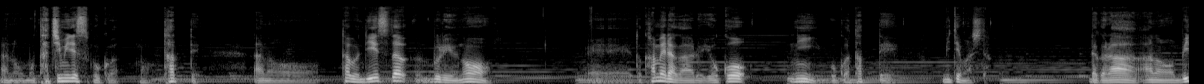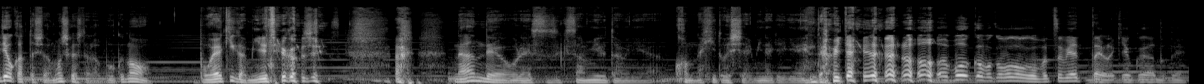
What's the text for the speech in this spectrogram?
あの、もう立ち見です、僕は。もう立って。あのー多分 DSW の、えーと、カメラがある横に僕は立って見てました。だから、あの、ビデオ買った人はもしかしたら僕のぼやきが見れてるかもしれないです。なんで俺鈴木さん見るためにこんなひどい試合見なきゃいけないんだみたいなのをボコボコボコボコつぶやってたような記憶があるので、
